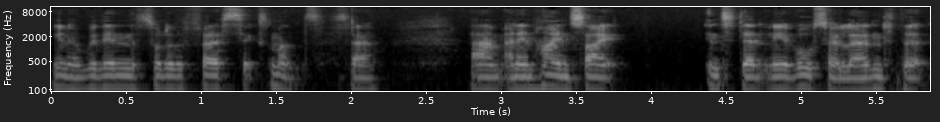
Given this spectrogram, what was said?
you know, within the sort of the first six months. So, um, and in hindsight, incidentally, I've also learned that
